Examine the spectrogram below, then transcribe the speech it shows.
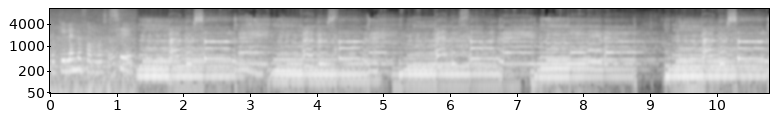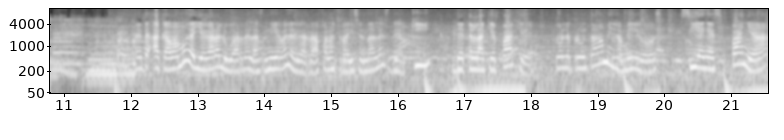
Tequila es lo famoso. Sí. Gente, acabamos de llegar al lugar de las nieves de garrafa, las tradicionales de aquí, de Tlaquepaque. Pero le preguntaba a mis amigos si en España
